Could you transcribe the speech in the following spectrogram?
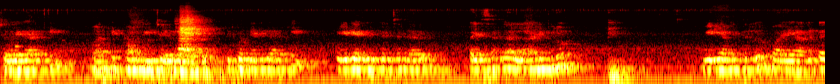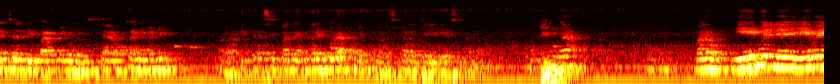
శివయ్య గారికి మార్కెట్ కమిటీ చైర్మన్ గారు తిరుపతి రెడ్డి గారికి ఏడీ అగ్రికల్చర్ గారు రైతు సంఘాల నాయకులు మీడియా మిత్రులు మరి అగ్రికల్చర్ డిపార్ట్మెంట్ స్టాఫ్ కానివ్వండి ఇక్కడ సిబ్బంది అందరికీ కూడా నా యొక్క నమస్కారం తెలియజేస్తున్నాను. ముఖ్యంగా మనం ఏమి లే ఏమై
